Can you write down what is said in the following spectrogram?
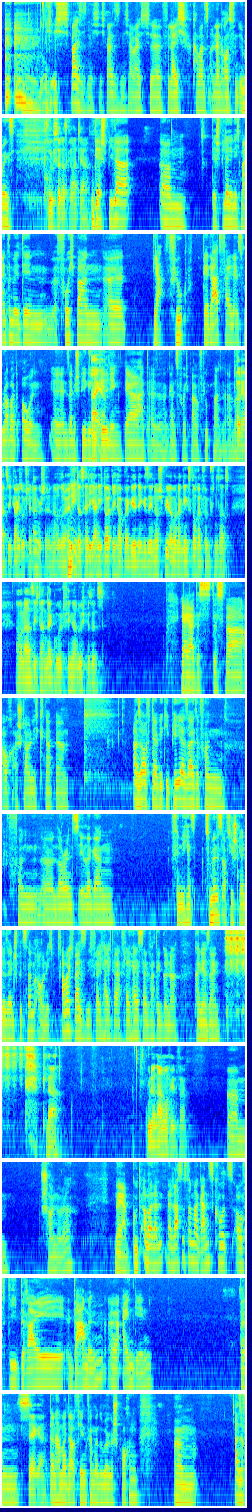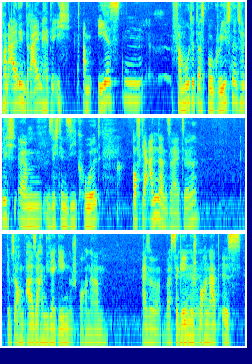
ich, ich weiß es nicht. Ich weiß es nicht. Aber ich, äh, vielleicht kann man es online rausfinden. Übrigens, Prüfst du das gerade, ja? der Spieler, ähm, der Spieler, den ich meinte mit dem furchtbaren äh, ja, Flug der Dartpfeile ist Robert Owen äh, in seinem Spiel gegen Ah, ja. Gilding. Der hat also eine ganz furchtbare Flugbahn. Aber Oh, der hat sich gar nicht so schlecht angestellt. Ne? Also hätte Nee. ich, das hätte ich eigentlich deutlich auch bei Gilding gesehen, das Spiel, aber dann ging es doch in fünften Satz. Aber da hat sich dann der Goldfinger durchgesetzt. Ja, ja, das, das war auch erstaunlich knapp, ja. Also auf der Wikipedia-Seite von, von äh, Lawrence Elegant finde ich jetzt zumindest auf die Schnelle seinen Spitznamen auch nicht. Aber ich weiß es nicht, vielleicht heißt er, vielleicht heißt er einfach der Gönner. Kann ja sein. Klar. Guter Name auf jeden Fall. Ähm, schon, oder? Naja, gut, aber dann, dann lass uns doch mal ganz kurz auf die drei Damen äh, eingehen. Dann Sehr gern. dann haben wir da auf jeden Fall mal drüber gesprochen. Ähm, also von all den dreien hätte ich am ehesten vermutet, dass Bo Greaves natürlich ähm, sich den Sieg holt. Auf der anderen Seite gibt es auch ein paar Sachen, die dagegen gesprochen haben. Also was dagegen Mhm. gesprochen hat, ist,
